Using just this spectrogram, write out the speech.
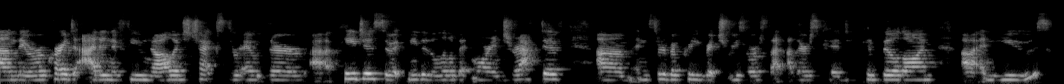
Um, they were required to add in a few knowledge checks throughout their uh, pages, so it made it a little bit more interactive um, and sort of a pretty rich resource that others could, could build on uh, and use.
